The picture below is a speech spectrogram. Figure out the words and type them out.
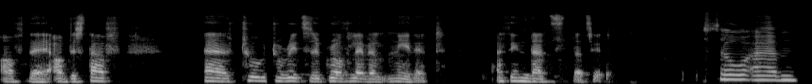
of the of the staff uh, to to reach the growth level needed? I think that's that's it. So um,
